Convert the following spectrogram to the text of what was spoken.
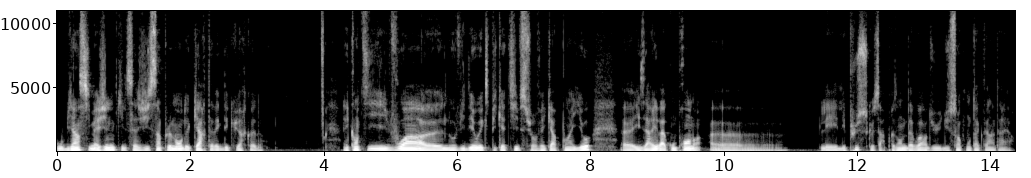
ou bien s'imaginent qu'il s'agit simplement de cartes avec des QR codes. Et quand ils voient nos vidéos explicatives sur vcard.io, ils arrivent à comprendre les, plus que ça représente d'avoir du, sans contact à l'intérieur.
